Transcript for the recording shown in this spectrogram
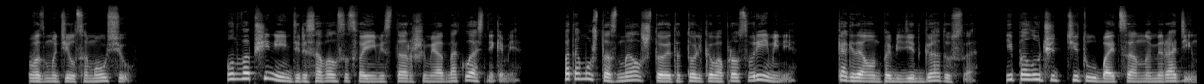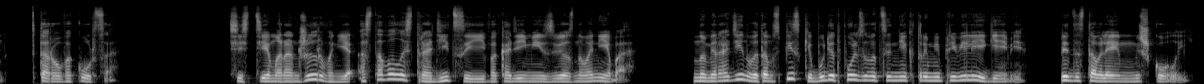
— возмутился Моусю. Он вообще не интересовался своими старшими одноклассниками, потому что знал, что это только вопрос времени, когда он победит Гадуса и получит титул бойца номер один второго курса. Система ранжирования оставалась традицией в Академии Звездного Неба. Номер один в этом списке будет пользоваться некоторыми привилегиями, предоставляемыми школой.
